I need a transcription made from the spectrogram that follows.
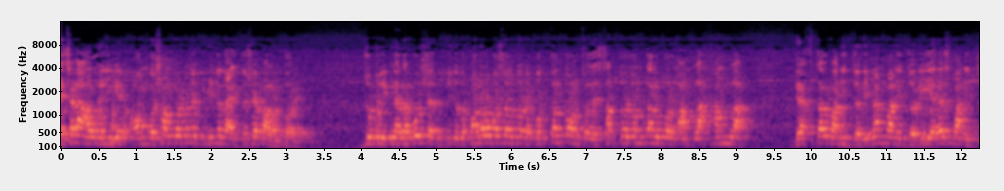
এছাড়া আওয়ামী লীগের অঙ্গ সংগঠনের বিভিন্ন দায়িত্ব সে পালন করে। যুবলীগ নেতা খুরশেদ বিগত পনেরো বছর ধরে প্রত্যন্ত অঞ্চলে ছাত্র জনতার উপর মামলা, হামলা, গ্রেফতার বাণিজ্য, রিমান্ড বাণিজ্য রিয়ারেস বাণিজ্য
